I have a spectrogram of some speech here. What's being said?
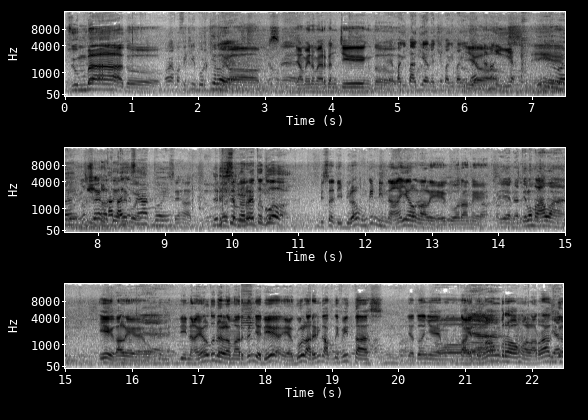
zumba tuh. oh sama Vicky Burki lo ya. Iya. Yang minum air kencing tuh. Eh, pagi-pagi ya kencing pagi-pagi Iya. kan Emang iya. Iya. Oh, Katanya sehat, Boy. Sehat. Jadi sebenarnya tuh gue bisa dibilang mungkin denial kali ya gue orangnya. iya berarti lo melawan Iya kali ya, mungkin denial tuh dalam artian jadi ya gue lariin ke aktivitas jatuhnya Oh, entah itu iya. nongkrong olahraga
